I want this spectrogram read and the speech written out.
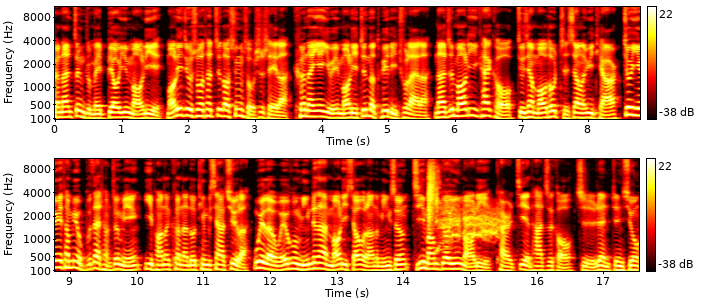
柯南正准备飙晕毛利，毛利就说他知道凶手是谁了。柯南也以为毛利真的推理出来了，哪知毛利一开口就将矛头指向了玉田儿，就因为他没有不在场证明。一旁的柯南都听不下去了，为了维护名侦探毛利小五郎的名声，急忙飙晕毛利，开始借他之口指认真凶。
